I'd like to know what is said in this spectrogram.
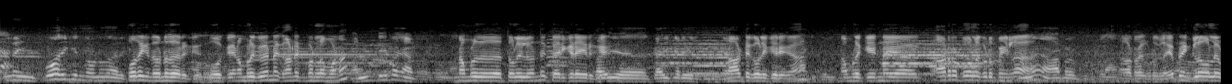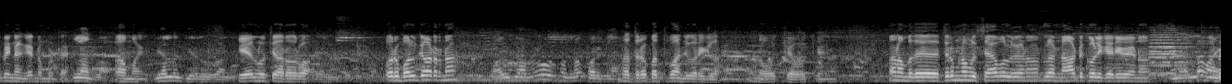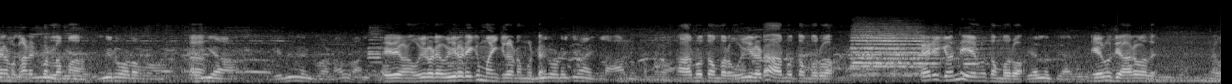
இல்லை இப்போதைக்கு இந்த ஒன்று தான் இருக்கு. இப்போதைக்கு இந்த ஒன்று தான் இருக்குது ஓகே நம்மளுக்கு வேணும் கான்டாக்ட் பண்ணலாமாண்ணா கண்டிப்பாக நம்மளது தொழில் வந்து கறிக்கடை கறி இருக்குது கறிக்கடை இருக்குங்க நாட்டுக்கோழி கறி ஆ? நம்மளுக்கு என்ன ஆர்டர் போல் கொடுப்பீங்களா? ஆர்டர் கொடுக்கலாம். ஆர்டர் கொடுக்கலாம். எப்படி கிலோவில் எப்படின்னாங்க நம்மகிட்ட இருக்கலாங்களா ஆமாங்க எழுநூற்றி அறுபது எழுநூற்றி அறுபது ரூபா. ஒரு பல்க் ஆர்டர்னா ஒரு பத்து ரூபா குறைக்கலாம். பத்து ரூபா பத்து பாஞ்சு குறைக்கலாம். ஓகே ஓகேங்க ஆ நம்ம திரும்ப நம்மளுக்கு சேவல் வேணும் இல்லை நாட்டுக்கோழி கறி வேணும்? நம்ம கான்டாக்ட் பண்ணலாமா? கறியா எது வேணுமானாலும் வாங்கிக்கலாம். இது வேணும். உயிரோட உயிரோடைக்கும் வாங்கிக்கலாம் நம்மகிட்ட. உயிரோடைக்கும் வாங்கிக்கலாம். ஆர்டர் பண்ணுறோம் அறுநூத்தம்பது ரூபா. உயிரோட அறுநூத்தம்பது ரூபா. கறிக்கு வந்து எழுநூத்தம்பது ரூபா. எழுநூற்றி அறுபது. எழுநூற்றி அறுபது.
